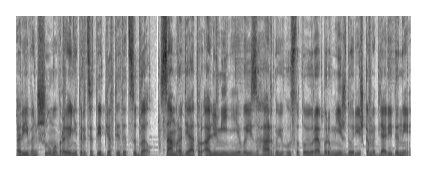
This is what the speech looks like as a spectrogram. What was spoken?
Рівень шуму в районі 35 дБ. Сам радіатор алюмінієвий з гарною густотою ребер між доріжками для рідини.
